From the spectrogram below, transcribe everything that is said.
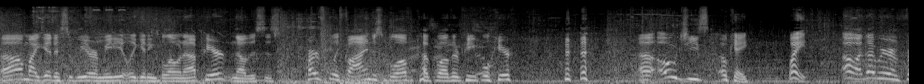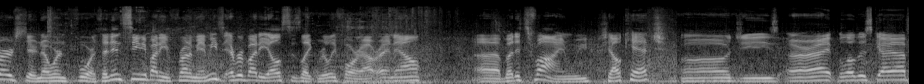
Oh my goodness, we are immediately getting blown up here. No, this is perfectly fine. Just blow up a couple other people here. uh, oh, geez. Okay, wait. Oh, I thought we were in first here. No, we're in fourth. I didn't see anybody in front of me. That means everybody else is like really far out right now. Uh, but it's fine. We shall catch. Oh, geez. All right, blow this guy up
